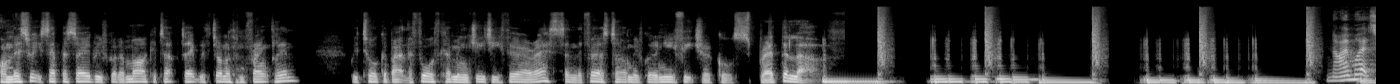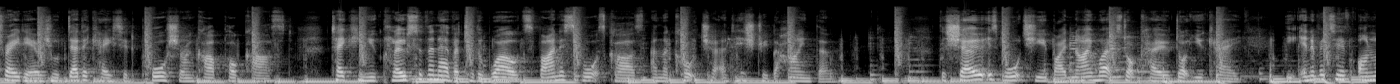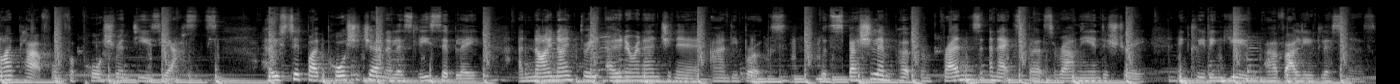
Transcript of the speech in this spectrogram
On this week's episode, we've got a market update with Jonathan Franklin. We talk about the forthcoming GT3 RS, and the first time we've got a new feature called Spread the Love. Nineworks Radio is your dedicated Porsche and car podcast, taking you closer than ever to the world's finest sports cars and the culture and history behind them. The show is brought to you by nineworks.co.uk, the innovative online platform for Porsche enthusiasts, hosted by Porsche journalist Lee Sibley and 993 owner and engineer Andy Brooks, with special input from friends and experts around the industry, including you, our valued listeners.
